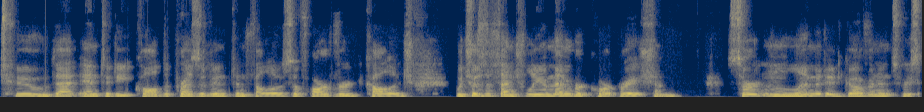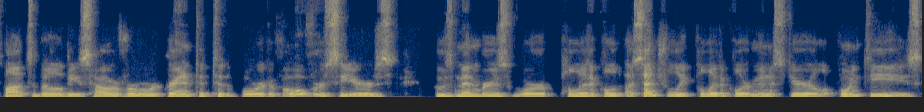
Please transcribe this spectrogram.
to that entity called the President and Fellows of Harvard College, which was essentially a member corporation. Certain limited governance responsibilities, however, were granted to the Board of Overseers, whose members were political, essentially political or ministerial appointees.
